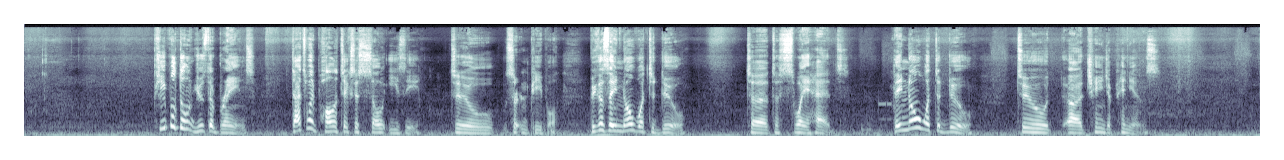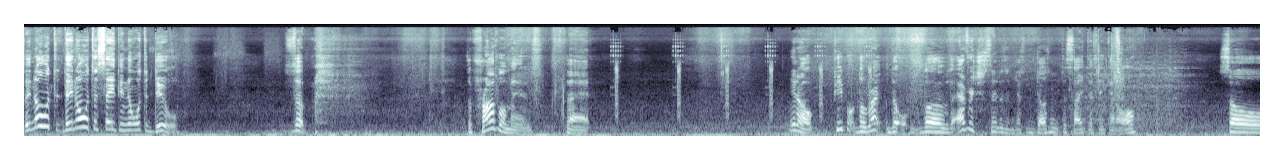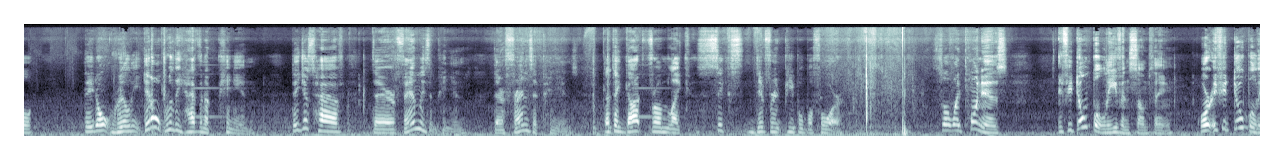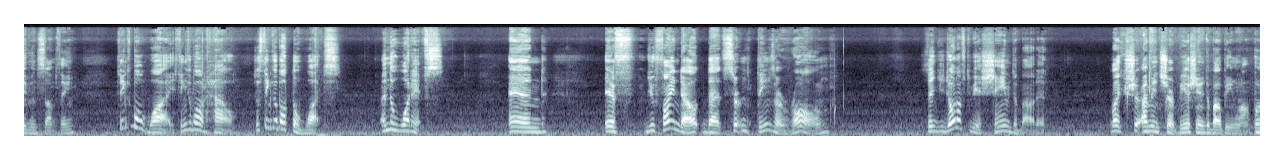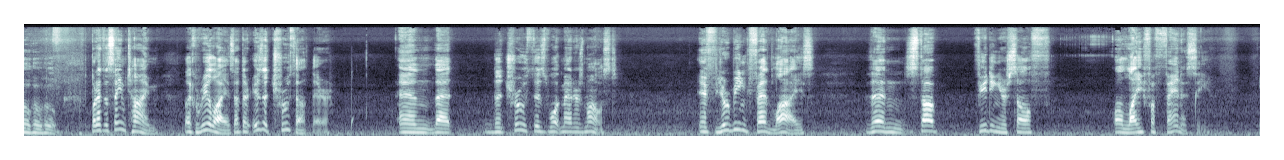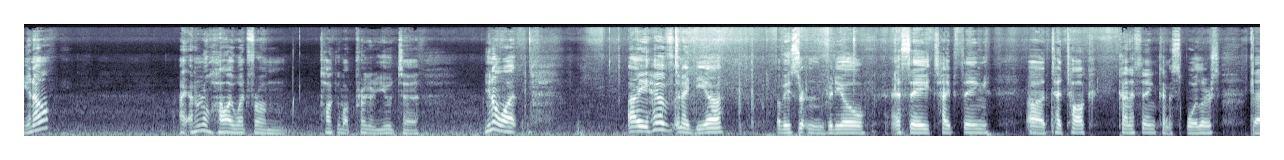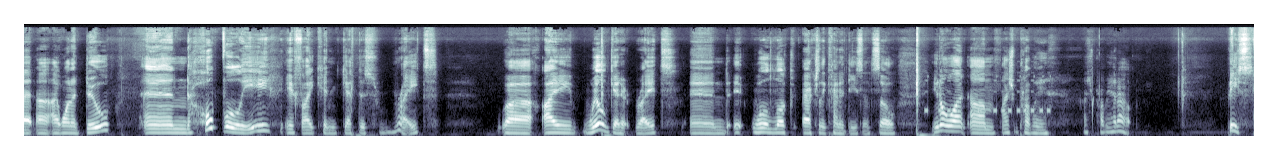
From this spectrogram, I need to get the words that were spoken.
People don't use their brains that's why politics is so easy to certain people because they know what to do to, to sway heads. They know what to do to uh, change opinions. They know what to, they know what to say. They know what to do. the The problem is that you know people the the, the the average citizen just doesn't decide to think at all. So they don't really they don't really have an opinion. They just have their family's opinion, their friends' opinions that they got from like six different people before. So my point is, if you don't believe in something, or if you do believe in something, think about why. Think about how. Just think about the what's and the what ifs. And if you find out that certain things are wrong, then you don't have to be ashamed about it. Like, sure, I mean, sure, be ashamed about being wrong. Boo hoo hoo. But at the same time, like, realize that there is a truth out there. And that the truth is what matters most. If you're being fed lies, then stop feeding yourself a life of fantasy. You know? I, I don't know how I went from talking about PragerU to. You know what? I have an idea of a certain video essay type thing uh, TED Talk kind of thing, kind of spoilers that uh, I want to do. And hopefully, if I can get this right, uh, I will get it right and it will look actually kind of decent. So, you know what? Um, I should probably, I should probably head out. Peace.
